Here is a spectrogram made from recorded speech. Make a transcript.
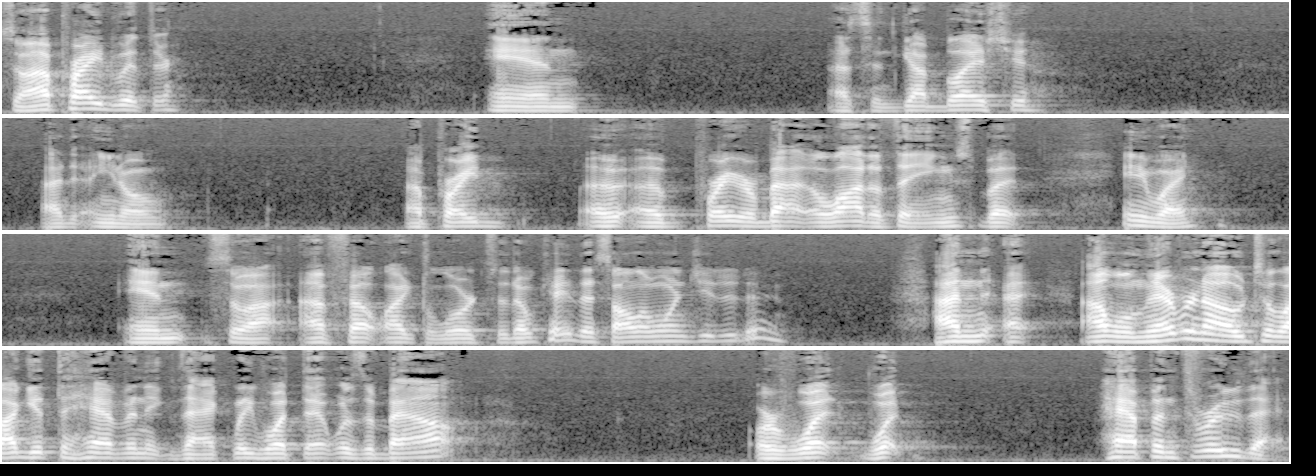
So I prayed with her. And I said, God bless you. I, you know, I prayed a, a prayer about a lot of things, but anyway. And so I, I, felt like the Lord said, okay, that's all I wanted you to do. I, I will never know till I get to heaven exactly what that was about or what, what happened through that.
